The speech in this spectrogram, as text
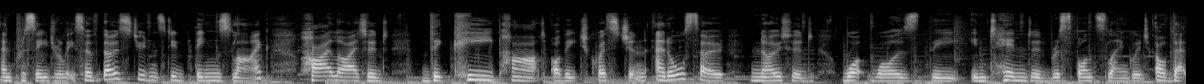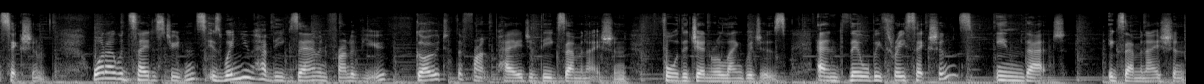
and procedurally. So if those students did things like highlighted the key part of each question and also noted what was the intended response language of that section. What I would say to students is when you have the exam in front of you, go to the front page of the examination for the general languages and there will be three sections in that examination.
